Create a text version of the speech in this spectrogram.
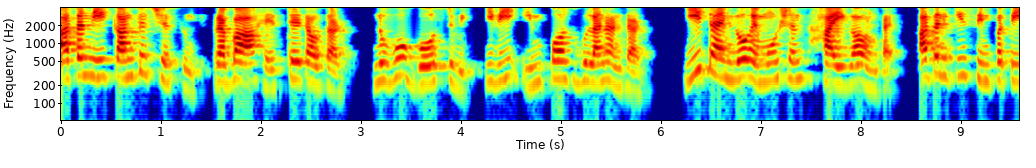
అతన్ని కన్ఫ్యూజ్ చేస్తుంది. ప్రభా హెస్టేట్ అవుతాడు. నువ్వు గోస్ట్వి ఇది ఇంపాసిబుల్ అని అంటాడు. ఈ టైంలో ఎమోషన్స్ హైగా ఉంటాయి. అతనికి సింపతి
